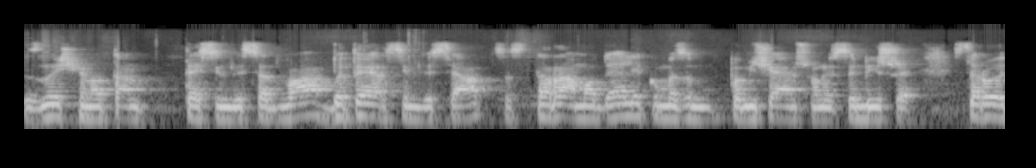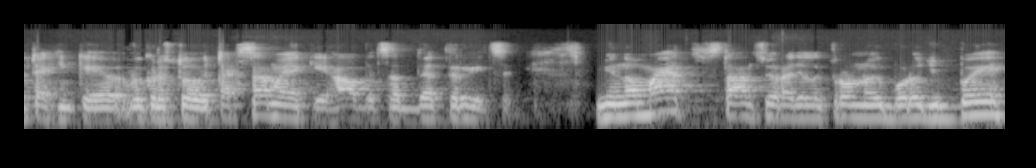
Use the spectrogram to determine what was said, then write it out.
Знищено там Т-72, БТР-70 – це стара модель, яку ми помічаємо, що вони все більше старої техніки використовують, так само, як і гаубиця Д-30. Міномет, станцію радіоелектронної боротьби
